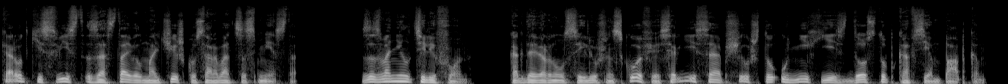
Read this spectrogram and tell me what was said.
Короткий свист заставил мальчишку сорваться с места. Зазвонил телефон. Когда вернулся Илюшин с кофе, Сергей сообщил, что у них есть доступ ко всем папкам.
